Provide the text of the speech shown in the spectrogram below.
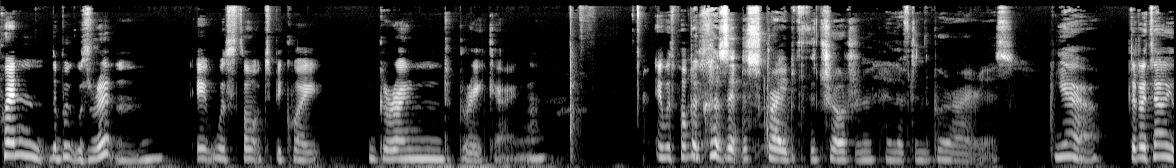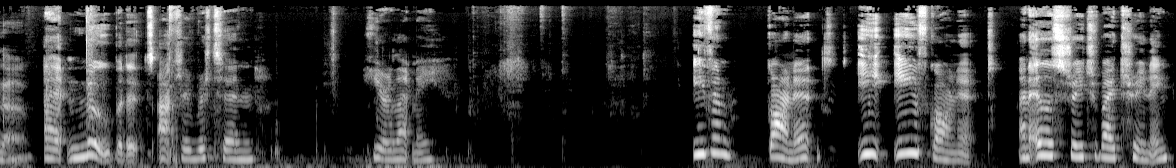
When the book was written, it was thought to be quite groundbreaking. It was published. Because it described the children who lived in the poor areas. yeah. Did I tell you that? Uh, no, but it's actually written. Here, let me. Even Garnett, e- Eve Garnett, an illustrator by training,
